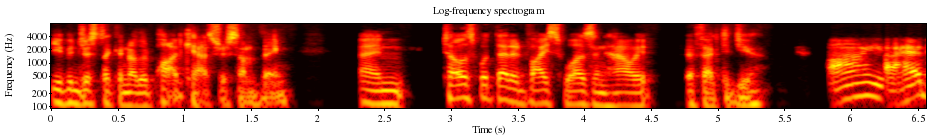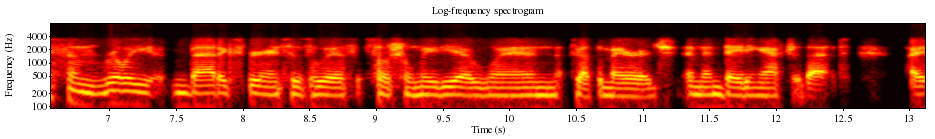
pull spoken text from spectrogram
even just like another podcast or something and tell us what that advice was and how it affected you I I had some really bad experiences with social media when throughout the marriage and then dating after that. I,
